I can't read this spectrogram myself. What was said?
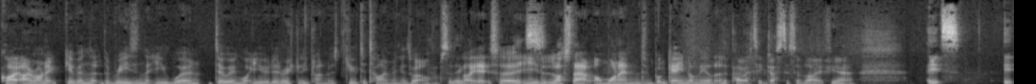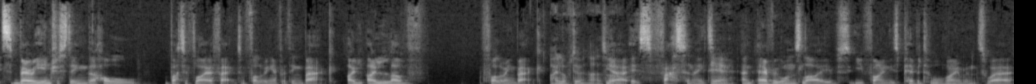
quite ironic given that the reason that you weren't doing what you had originally planned was due to timing as well. Absolutely. Like it's, uh, it's, you lost out on one end but gained on the other. The poetic justice of life, yeah. It's it's very interesting the whole butterfly effect of following everything back. I I love following back. I love doing that as well. Yeah, it's fascinating. Yeah. And everyone's lives you find these pivotal moments where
